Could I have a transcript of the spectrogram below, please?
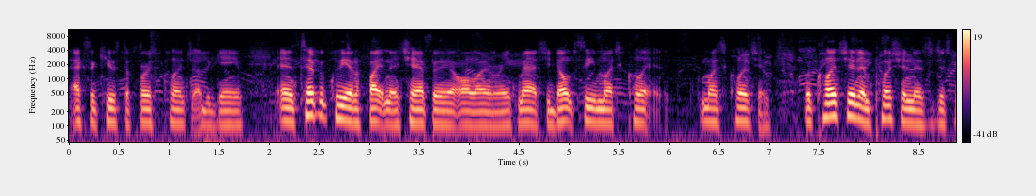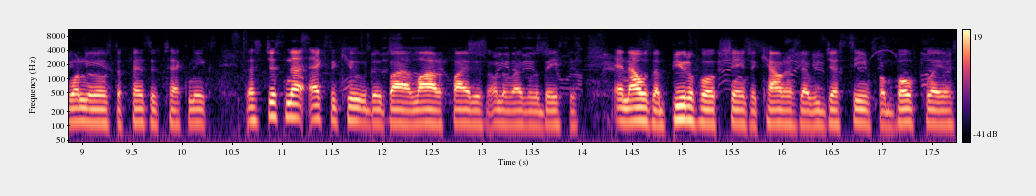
executes the first clinch of the game. And typically in a Fight Night Champion online ranked match, you don't see much much clinching. But clinching and pushing is just one of those defensive techniques that's just not executed by a lot of fighters on a regular basis. And that was a beautiful exchange of counters that we just seen from both players.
